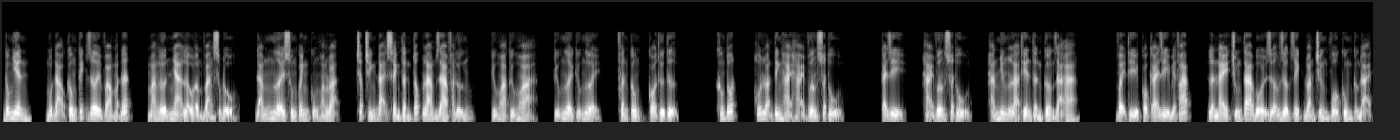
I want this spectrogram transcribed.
Đông nhiên, một đạo công kích rơi vào mặt đất, mảng lớn nhà lầu ẩm vàng sụp đổ, đám người xung quanh cũng hoảng loạn, chấp chính đại sành thần tốc làm ra phản ứng cứu hỏa cứu hỏa, cứu người cứu người, phân công có thứ tự. Không tốt, hỗn loạn tinh hải hải vương xuất thủ. Cái gì? Hải vương xuất thủ, hắn nhưng là thiên thần cường giả vậy thì có cái gì biện pháp? Lần này chúng ta bồi dưỡng dược dịch đoán chừng vô cùng cường đại,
